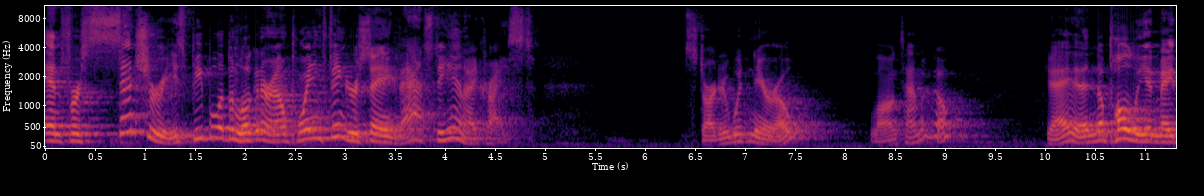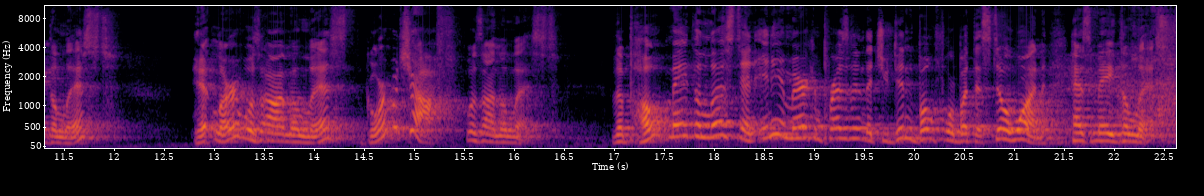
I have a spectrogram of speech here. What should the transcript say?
And for centuries, people have been looking around, pointing fingers, saying, that's the Antichrist. Started with Nero, long time ago. Okay, then Napoleon made the list. Hitler was on the list. Gorbachev was on the list. The Pope made the list, and any American president that you didn't vote for but that still won has made the list.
